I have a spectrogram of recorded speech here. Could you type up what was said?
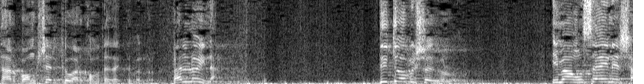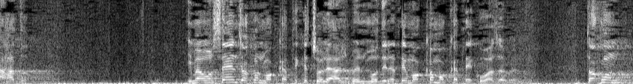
তার বংশের কেউ আর ক্ষমতায় থাকতে পারল না। পারলই না। দ্বিতীয় বিষয় হলো, ইমাম হুসাইনের শাহাদত। ইমাম হুসাইন যখন মক্কা থেকে চলে আসবেন, মদিনা থেকে মক্কা মক্কা থেকে কোয়া যাবেন। তখন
